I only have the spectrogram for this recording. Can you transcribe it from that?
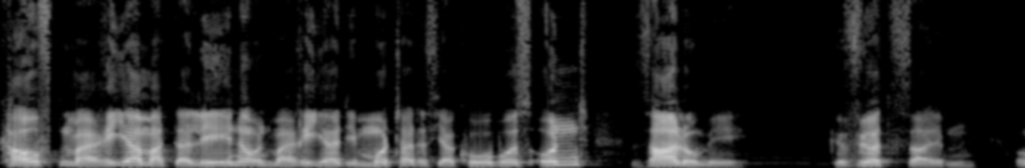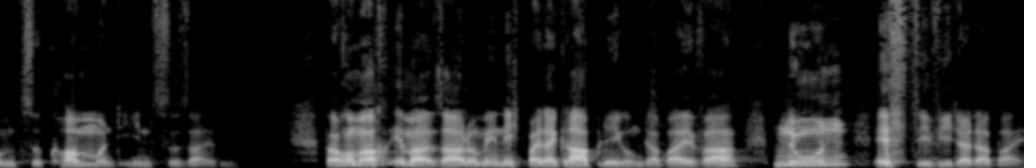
kauften Maria Magdalene und Maria, die Mutter des Jakobus, und Salome Gewürzsalben, um zu kommen und ihn zu salben. Warum auch immer Salome nicht bei der Grablegung dabei war, nun ist sie wieder dabei.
